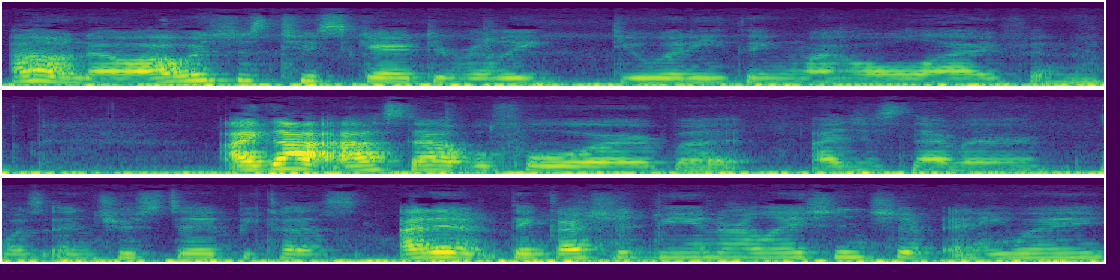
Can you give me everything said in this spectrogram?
I don't know, I was just too scared to really do anything my whole life, and I got asked out before, but I just never was interested because I didn't think I should be in a relationship anyway.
